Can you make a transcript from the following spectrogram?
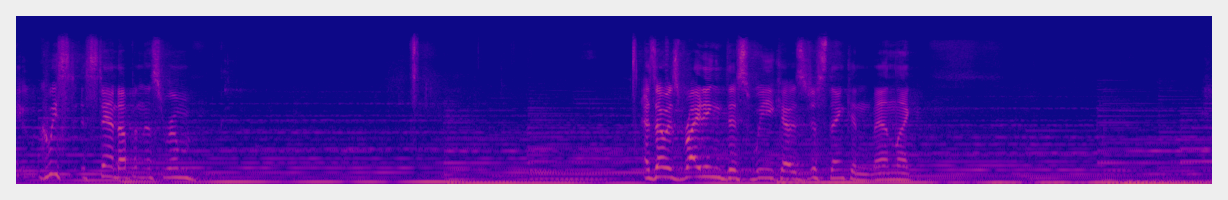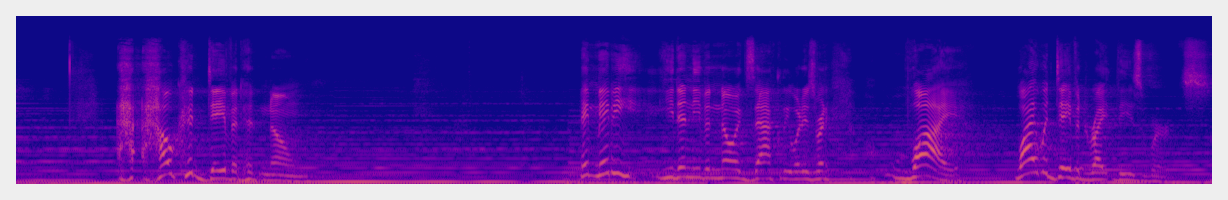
Can we stand up in this room? As I was writing this week, I was just thinking, man, like, how could David have known Maybe he didn't even know exactly what he's writing. Why? Why would David write these words?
